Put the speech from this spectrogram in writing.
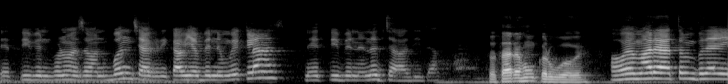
હેતવીબેન ભણવા જવાનું બંધ છે આગળ. કાવ્યાબેનને મોકલા ને ન નથી જવા દીધા. તો તારે શું કરવું હવે? હવે મારે આ તમે બધા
